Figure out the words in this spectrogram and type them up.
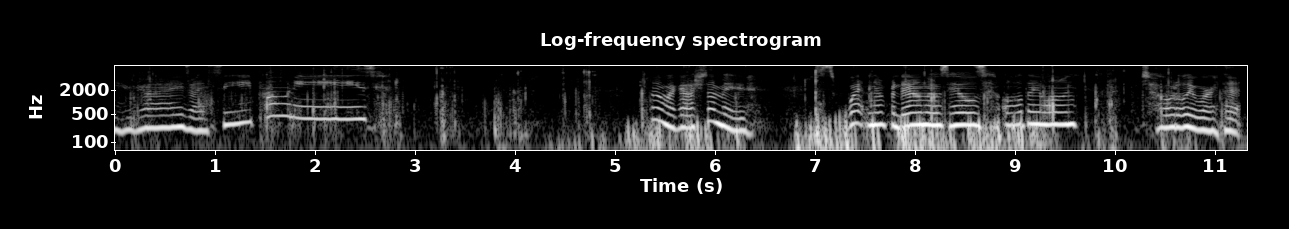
You guys, I see ponies. Oh my gosh, somebody sweating up and down those hills all day long. Totally worth it.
